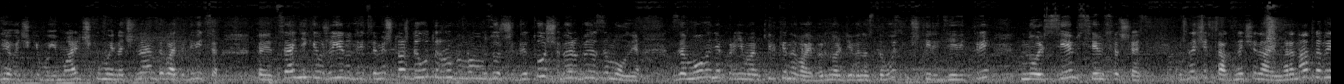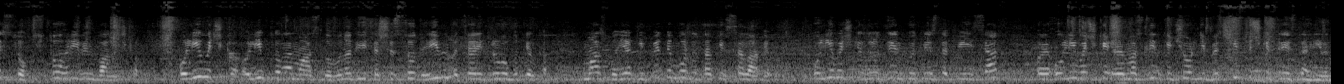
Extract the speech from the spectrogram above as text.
дівчатки мої, мальчики мої, починаємо. Давайте, дивіться, е, ценники вже є, ну дивіться, ми ж кожне утро робимо вам узорчик для того, щоб ви робили замовлення. Замовлення приймаємо тільки на Viber 098 493 0776. Значить так, починаємо. Гранатовий сок, 100 гривень баночка. Олівочка, олівкове масло, воно дивіться, 600 гривень, оця літрова бутилка. Масло як і пити можна, так і в салати. Олівочки з родзинкою 350, е, олівочки, е, маслинки чорні без кісточки 300 гривень.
